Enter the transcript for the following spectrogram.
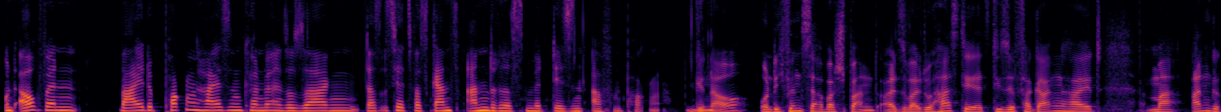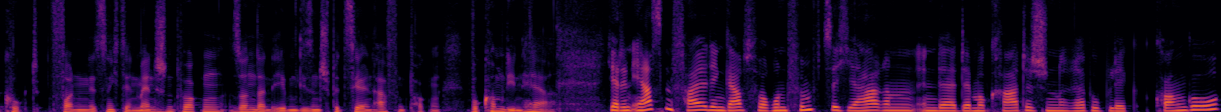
Und auch wenn beide Pocken heißen, können wir also sagen, das ist jetzt was ganz anderes mit diesen Affenpocken. Genau, und ich finde es ja aber spannend, also weil du hast dir jetzt diese Vergangenheit mal angeguckt von jetzt nicht den Menschenpocken, sondern eben diesen speziellen Affenpocken. Wo kommen die denn her? Ja, den ersten Fall, den gab es vor rund 50 Jahren in der Demokratischen Republik Kongo.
